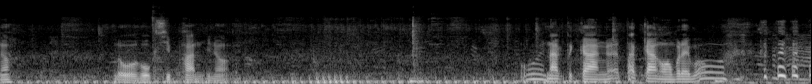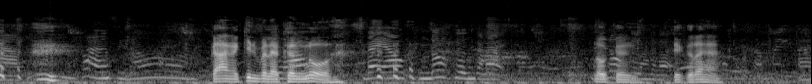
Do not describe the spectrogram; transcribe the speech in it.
เนาะโลหกสิบพันพี่น้องโอ้ยนักตะกลางอะตัดกลางออกไปได้บ่ ทางสิเนาะกลางก็กินไปแล้วครึ่งโลได้เอาครึ่งโลครึ่งก็ได้โลครึ่งติดก็ได้ฮะ อ่า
